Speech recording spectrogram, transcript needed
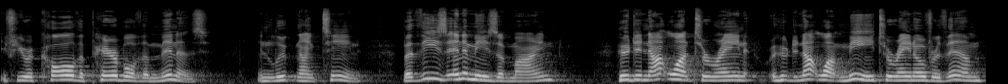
If you recall the parable of the minas in Luke 19, but these enemies of mine, who did not want to reign, who did not want me to reign over them,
